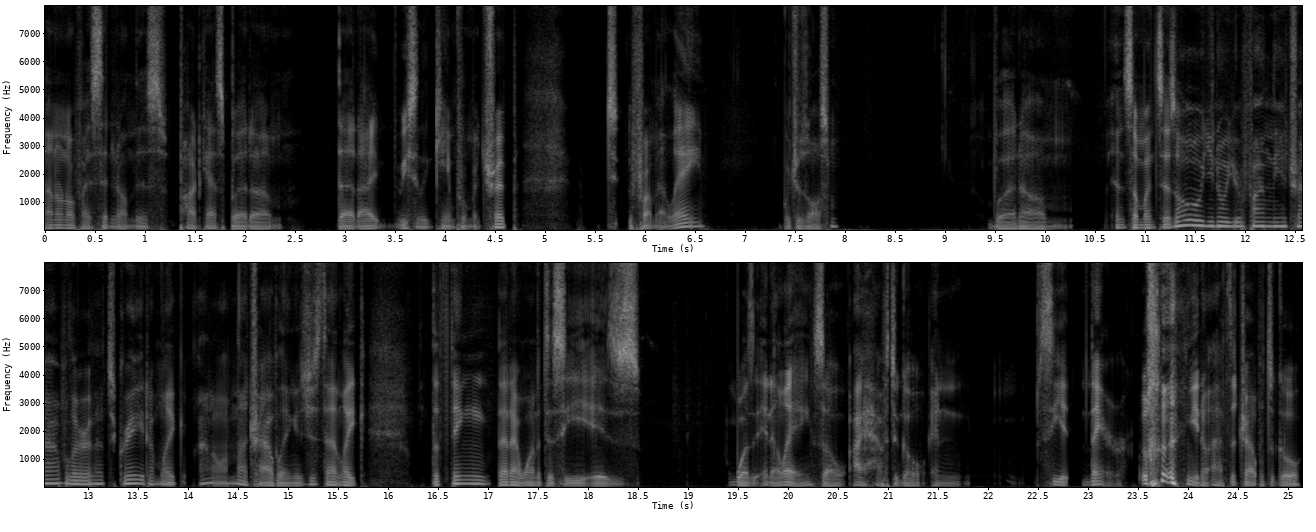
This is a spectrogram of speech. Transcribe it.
I don't know if I said it on this podcast, but um, that I recently came from a trip to, from LA, which was awesome. But um, and someone says, "Oh, you know, you're finally a traveler. That's great." I'm like, I don't, I'm not traveling. It's just that like the thing that I wanted to see is was in LA, so I have to go and see it there. you know, I have to travel to go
